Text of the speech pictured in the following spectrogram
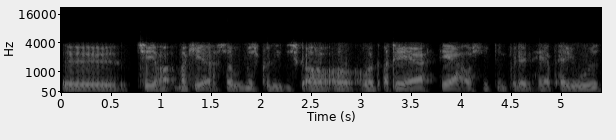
øh, til at markere sig udenrigspolitisk, og, og, og det, er, det er afslutningen på den her periode,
